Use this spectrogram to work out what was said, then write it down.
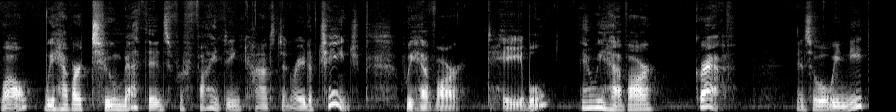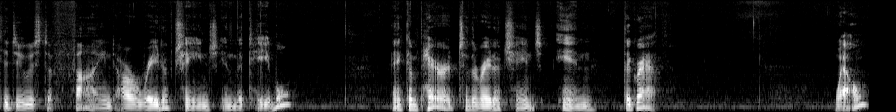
Well, we have our two methods for finding constant rate of change. We have our table and we have our graph. And so what we need to do is to find our rate of change in the table and compare it to the rate of change in the graph. Well,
